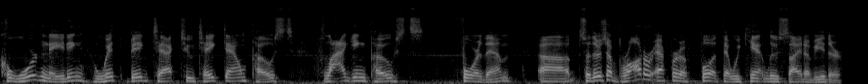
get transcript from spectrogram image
coordinating with big tech to take down posts, flagging posts for them. Uh, so there's a broader effort afoot that we can't lose sight of either.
